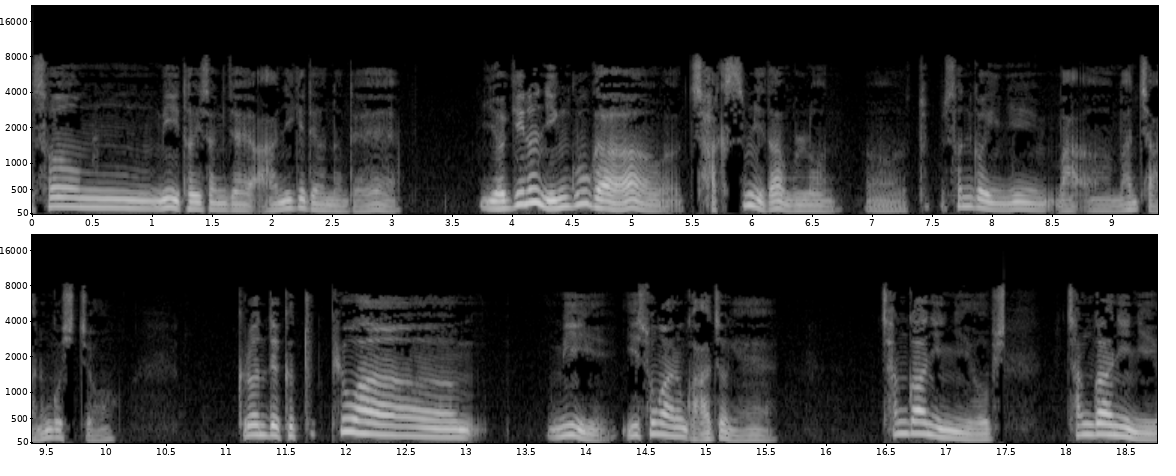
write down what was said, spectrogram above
섬이 더 이상 이제 아니게 되었는데 여기는 인구가 작습니다. 물론 어, 선거인이 마, 어, 많지 않은 곳이죠. 그런데 그 투표함 이 이송하는 과정에 참관인이 없이 참관인이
